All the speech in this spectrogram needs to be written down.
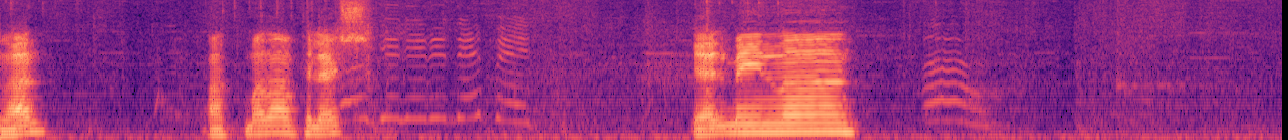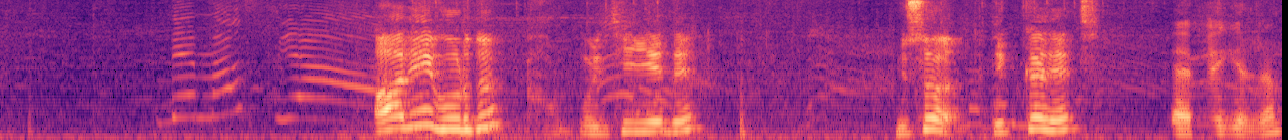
lan atma lan flash. Gelmeyin lan. Demasya. Hadi vurdum. Ultiyi yedi. Yusuf dikkat et. TP gireceğim.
